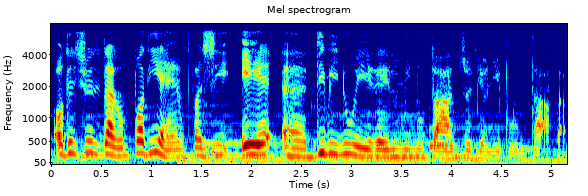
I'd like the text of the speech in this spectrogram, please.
ho deciso di dare un po' di enfasi e eh, diminuire il minutaggio di ogni puntata.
